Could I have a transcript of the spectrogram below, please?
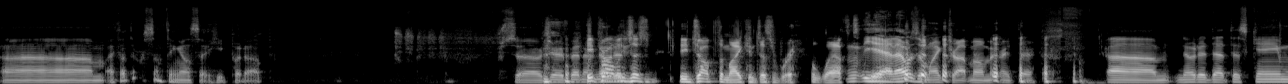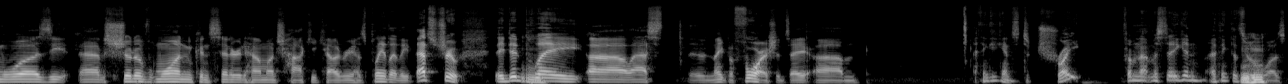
Um, I thought there was something else that he put up. So Jared Bednar He probably just he dropped the mic and just left. Yeah, that was a mic drop moment right there. Um, noted that this game was the Avs should have won, considered how much hockey Calgary has played lately. That's true. They did Mm. play uh, last the night before, I should say. Um, I think against Detroit, if I'm not mistaken. I think that's who it was.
